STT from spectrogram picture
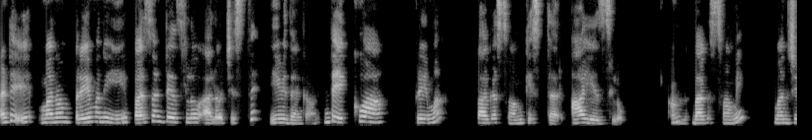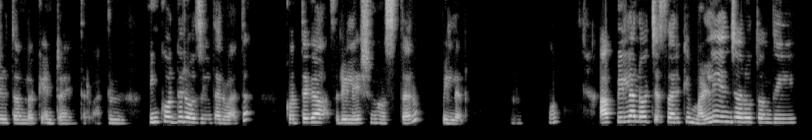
అంటే మనం ప్రేమని పర్సంటేజ్లో ఆలోచిస్తే ఈ విధంగా. అంటే ఎక్కువ ప్రేమ భాగస్వామికి ఇస్తారు ఆ ఏజ్లో. అవును. భాగస్వామి మన జీవితంలోకి ఎంటర్ అయిన తర్వాత. ఇంకొద్ది రోజుల తర్వాత కొత్తగా రిలేషన్ వస్తారు పిల్లలు? ఆ పిల్లలు వచ్చేసరికి మళ్ళీ ఏం జరుగుతుంది?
